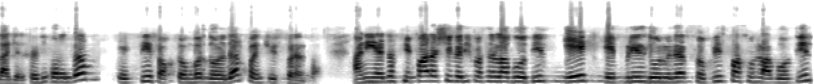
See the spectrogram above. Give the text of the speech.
लागेल. कधीपर्यंत? एकतीस ऑक्टोबर दोन हजार पंचवीसपर्यंत. आणि याच्या शिफारशी कधीपासून लागू होतील? एक एप्रिल दोन हजार सव्वीसपासून लागू होतील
